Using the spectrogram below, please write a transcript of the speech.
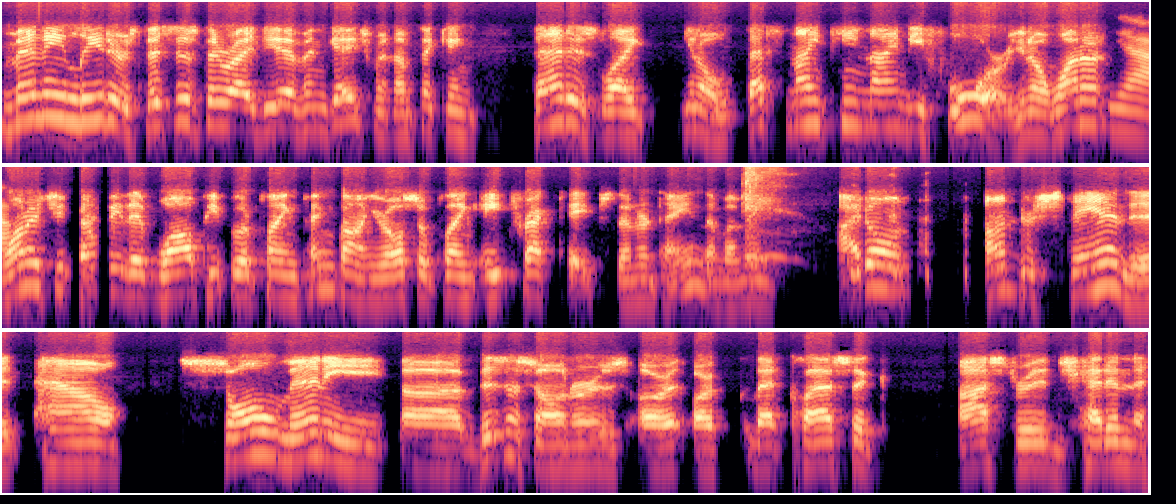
many leaders, this is their idea of engagement. I'm thinking, that is like, you know, that's 1994. You know, why don't, yeah. why don't you tell me that while people are playing ping pong, you're also playing eight track tapes to entertain them? I mean, I don't understand it how so many uh, business owners are, are that classic ostrich head in the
